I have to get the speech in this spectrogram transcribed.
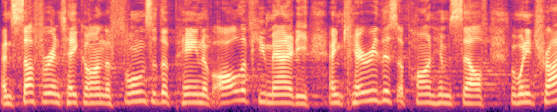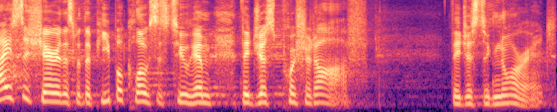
and suffer and take on the fullness of the pain of all of humanity and carry this upon himself. But when he tries to share this with the people closest to him, they just push it off, they just ignore it.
